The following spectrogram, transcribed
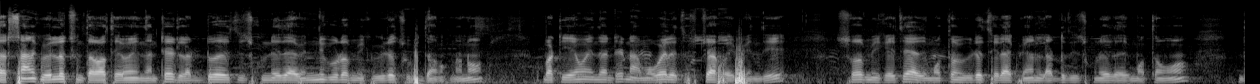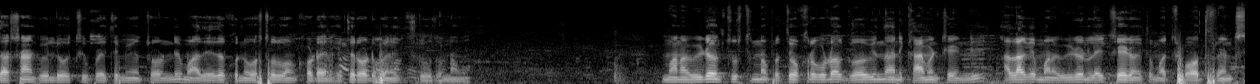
దర్శనానికి వెళ్ళొచ్చిన తర్వాత ఏమైందంటే లడ్డు అయితే తీసుకునేది అవన్నీ కూడా మీకు వీడియో చూపిద్దాం అనుకున్నాను. బట్ ఏమైందంటే నా మొబైల్ అయితే స్విచ్ ఆఫ్ అయిపోయింది. సో మీకైతే అది మొత్తం వీడియో తెలియకపోయాను లడ్డు తీసుకునేది అది మొత్తము దర్శనానికి వెళ్ళి వచ్చి ఇప్పుడైతే మేము చూడండి మాదేదో కొన్ని వస్తువులు కొనుక్కోవడానికి అయితే రోడ్డు పైన తిరుగుతున్నాము. మన వీడియోని చూస్తున్న ప్రతి ఒక్కరు కూడా గోవింద అని కామెంట్ చేయండి. అలాగే మన వీడియోని లైక్ చేయడం అయితే మర్చిపోవద్దు ఫ్రెండ్స్.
